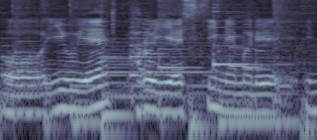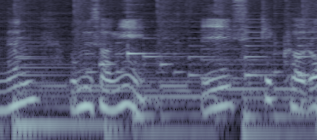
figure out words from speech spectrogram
어, 이후에 바로 이 SD 메모리에 있는 음성이 이 스피커로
